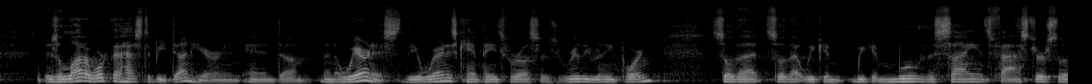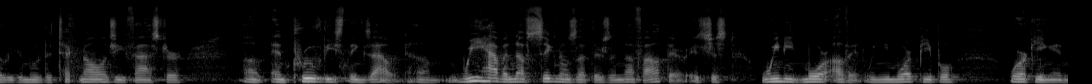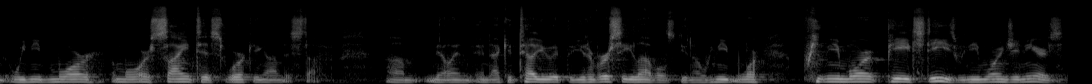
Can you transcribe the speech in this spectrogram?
there's a lot of work that has to be done here, and, and, um, and awareness. The awareness campaigns for us is really, really important, so that so that we can we can move the science faster, so that we can move the technology faster, um, and prove these things out. Um, we have enough signals that there's enough out there. It's just we need more of it. We need more people working, and we need more more scientists working on this stuff. Um, you know, and, and I can tell you at the university levels, you know, we need more we need more PhDs, we need more engineers,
